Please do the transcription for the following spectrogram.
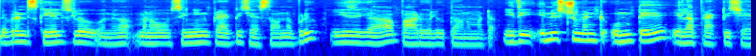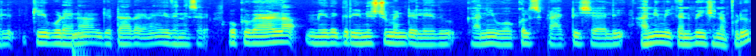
డిఫరెంట్ స్కేల్స్లో అనగా మనం సింగింగ్ ప్రాక్టీస్ చేస్తూ ఉన్నప్పుడు ఈజీగా పాడగలుగుతాం అనమాట ఇది ఇన్స్ట్రుమెంట్ ఉంటే ఇలా ప్రాక్టీస్ చేయాలి. కీబోర్డ్ అయినా గిటార్ అయినా ఏదైనా సరే. ఒకవేళ మీ దగ్గర ఇన్స్ట్రుమెంటే లేదు కానీ వోకల్స్ ప్రాక్టీస్ చేయాలి అని మీకు అనిపించినప్పుడు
